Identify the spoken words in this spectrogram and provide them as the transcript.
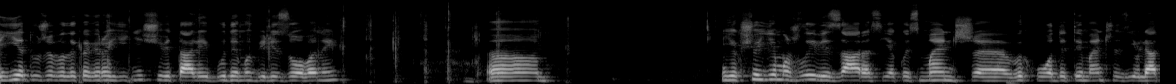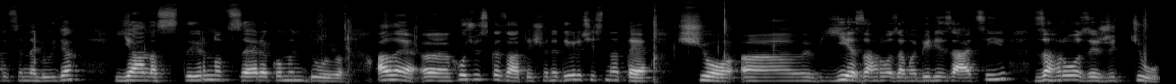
є дуже велика вірогідність, що Віталій буде мобілізований. Якщо є можливість зараз якось менше виходити, менше з'являтися на людях, я настирно це рекомендую. Але е, хочу сказати, що не дивлячись на те, що е, є загроза мобілізації, загрози життю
